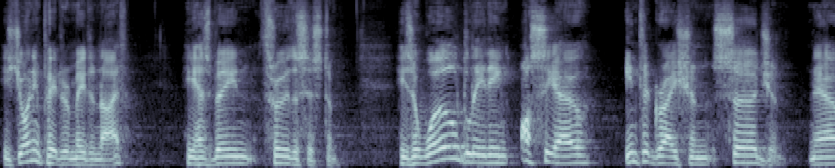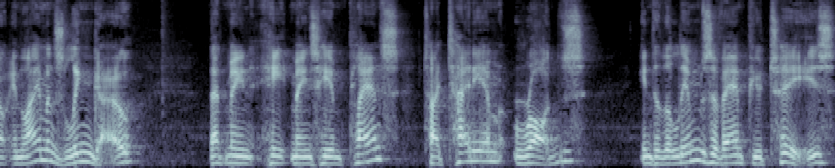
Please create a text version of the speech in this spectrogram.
He's joining Peter and me tonight. He has been through the system. He's a world leading osseo integration surgeon. Now, in layman's lingo, that mean he, means he implants titanium rods into the limbs of amputees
